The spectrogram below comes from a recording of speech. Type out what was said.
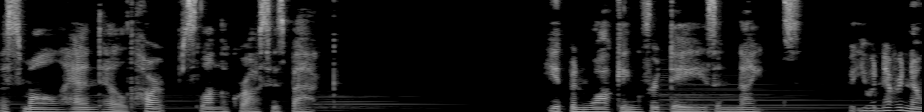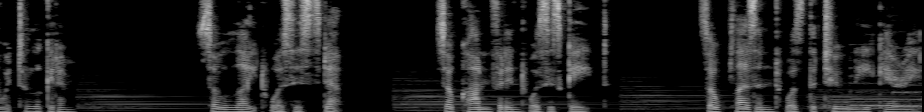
A small handheld harp slung across his back. He had been walking for days and nights, but you would never know it to look at him. So light was his step, so confident was his gait, so pleasant was the tune he carried.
